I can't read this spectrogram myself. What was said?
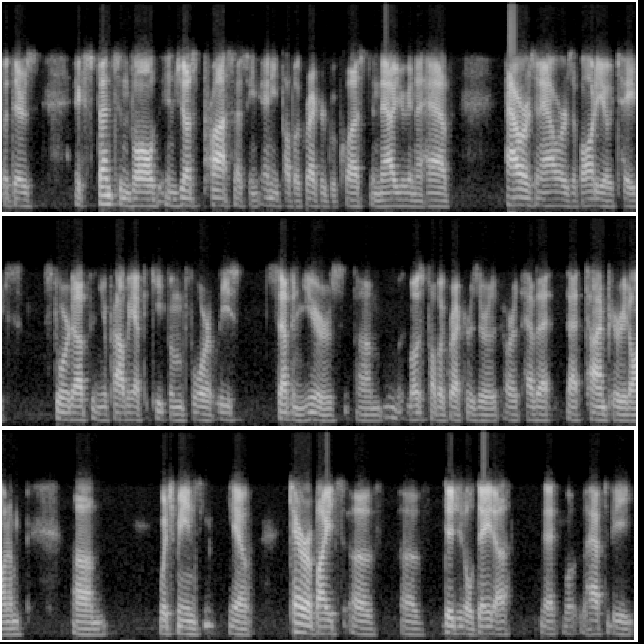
but there's expense involved in just processing any public record request, and now you're going to have hours and hours of audio tapes stored up, and you probably have to keep them for at least seven years. Um, most public records are, are have that that time period on them, um, which means you know terabytes of of digital data that will have to be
